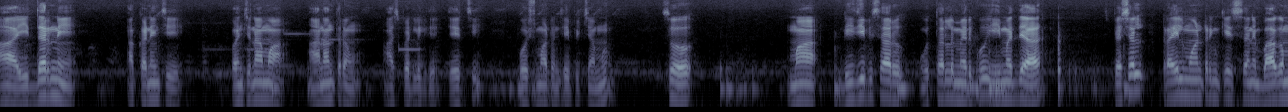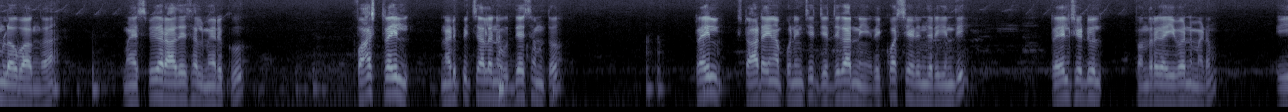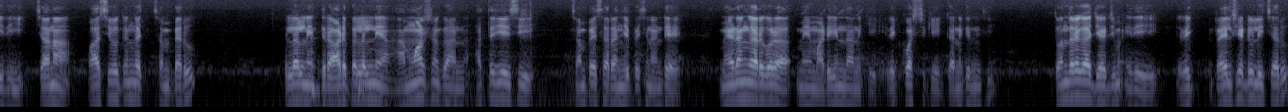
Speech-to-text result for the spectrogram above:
ఆ ఇద్దరిని అక్కడి నుంచి పంచనామా అనంతరం హాస్పిటల్కి చేర్చి పోస్ట్మార్టం చేయించాము. సో మా డీజీపీ సారు ఉత్తర్వుల మేరకు ఈ మధ్య స్పెషల్ ట్రయల్ మానిటరింగ్ కేసెస్ అనే భాగంలో భాగంగా మా ఎస్పీ గారి ఆదేశాల మేరకు ఫాస్ట్ ట్రయల్ నడిపించాలనే ఉద్దేశంతో ట్రయల్ స్టార్ట్ అయినప్పటి నుంచి జడ్జి గారిని రిక్వెస్ట్ చేయడం జరిగింది. ట్రయల్ షెడ్యూల్ తొందరగా ఇవ్వండి మేడం. ఇది చాలా పాశవికంగా చంపారు. పిల్లల్ని ఇద్దరు ఆడపిల్లల్ని అమానుషంగా హత్య చేసి చంపేశారని చెప్పేసి అంటే మేడం గారు కూడా మేము అడిగిన దానికి రిక్వెస్ట్కి కనుకరించి తొందరగా జడ్జి ఇది ట్రయల్ షెడ్యూల్ ఇచ్చారు.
